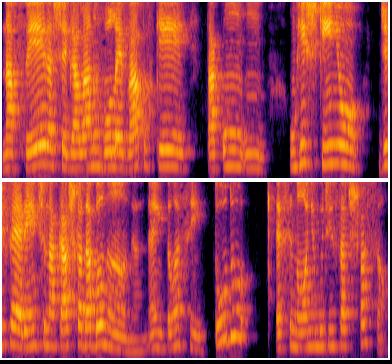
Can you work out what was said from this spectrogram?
na feira, chegar lá não vou levar porque tá com um, um risquinho diferente na casca da banana, né? Então, assim, tudo é sinônimo de insatisfação.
